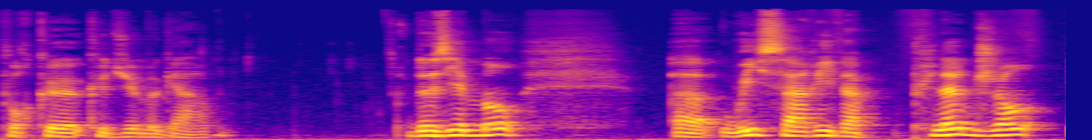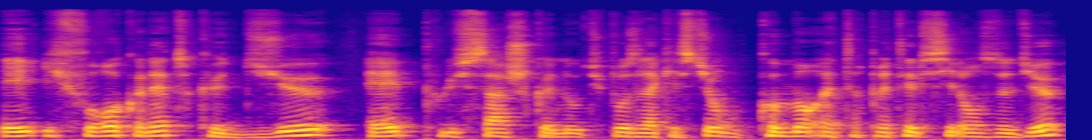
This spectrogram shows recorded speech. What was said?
pour que, Dieu me garde. Deuxièmement, euh, oui, ça arrive à plein de gens et il faut reconnaître que Dieu est plus sage que nous. Tu poses la question comment interpréter le silence de Dieu?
